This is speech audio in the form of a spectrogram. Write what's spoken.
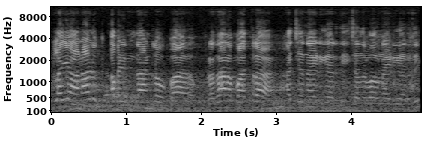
అట్లాగే ఆనాడు కాబడిన దాంట్లో ప్రధాన పాత్ర అచ్చెన్నాయుడు గారిది చంద్రబాబు నాయుడు గారిది.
